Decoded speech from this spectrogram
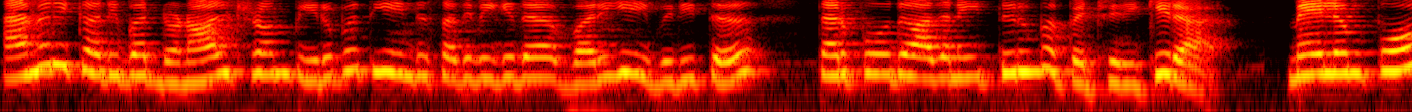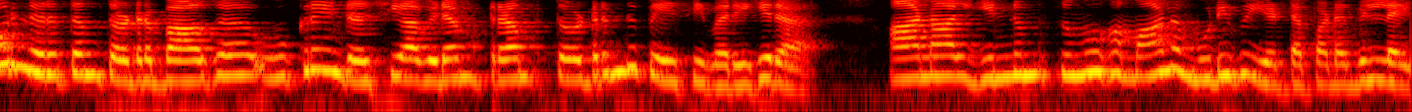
அமெரிக்க அதிபர் டொனால்ட் ட்ரம்ப் இருபத்தி ஐந்து சதவிகித வரியை விதித்து தற்போது அதனை திரும்ப பெற்றிருக்கிறார். மேலும் போர் நிறுத்தம் தொடர்பாக உக்ரைன் ரஷ்யாவிடம் ட்ரம்ப் தொடர்ந்து பேசி வருகிறார். ஆனால் இன்னும் சுமூகமான முடிவு எட்டப்படவில்லை.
